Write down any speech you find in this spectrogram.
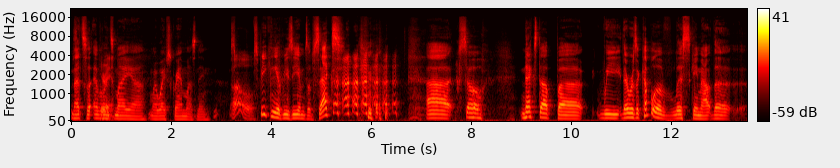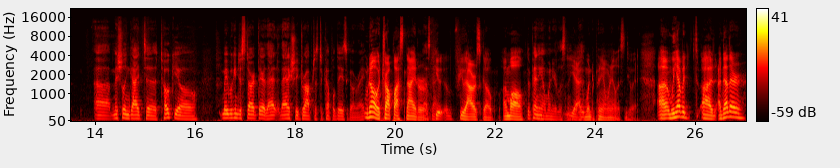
That's uh, Evelyn's my uh, my wife's grandma's name. Oh, Speaking of museums of sex, uh, so next up, uh, we there was a couple of lists came out. The uh, Michelin Guide to Tokyo. Maybe we can just start there. That that actually dropped just a couple days ago, right? no, it dropped last night or Last a few, a few hours ago. I'm all Depending on when you're listening. yeah, when depending on when you listen to it. Uh, we have a uh, another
